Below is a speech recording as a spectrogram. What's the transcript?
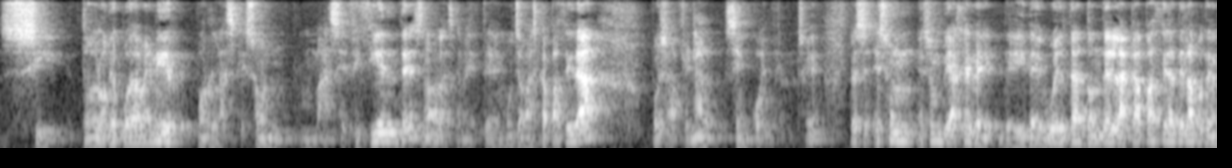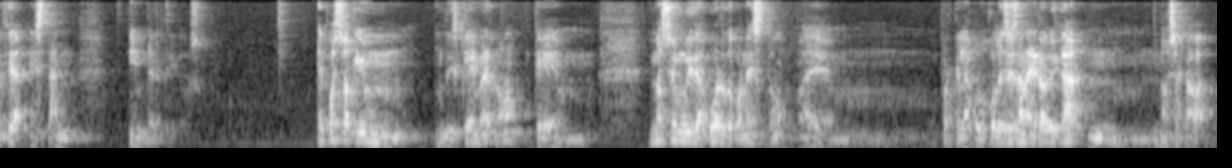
si todo lo que pueda venir por las que son más eficientes, ¿no? las que tienen mucha más capacidad, pues al final se encuentran. ¿sí? Entonces, es un, es un viaje de, ida y vuelta donde la capacidad y la potencia están invertidos. He puesto aquí un, disclaimer, ¿no? que mm, no soy muy de acuerdo con esto. Eh, porque la glucólisis anaeróbica mm, no se acaba.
